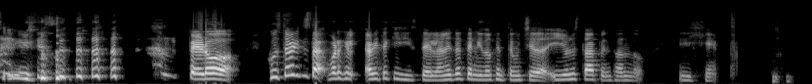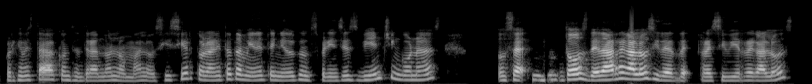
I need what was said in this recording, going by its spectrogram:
Sí. Pero justo ahorita está, porque ahorita que dijiste, la neta ha tenido gente muy chida y yo lo estaba pensando y dije, ¿por qué me estaba concentrando en lo malo? Sí, es cierto, la neta también he tenido experiencias bien chingonas, o sea, dos, de dar regalos y de, recibir regalos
